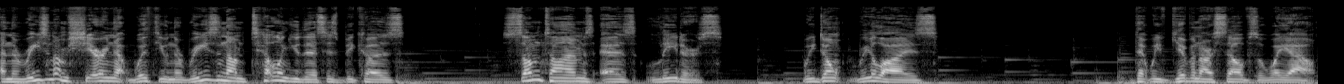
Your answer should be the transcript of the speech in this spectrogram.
And the reason I'm sharing that with you and the reason I'm telling you this is because sometimes as leaders, we don't realize that we've given ourselves a way out.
